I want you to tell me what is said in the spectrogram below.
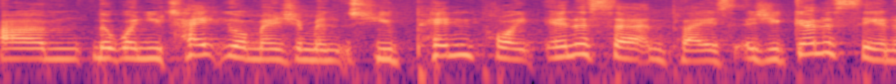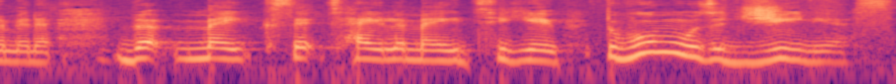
um, that when you take your measurements, you pinpoint in a certain place, as you're going to see in a minute, that makes it tailor-made to you. The woman was a genius,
